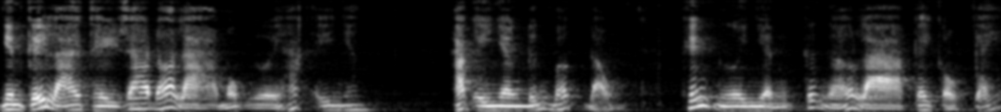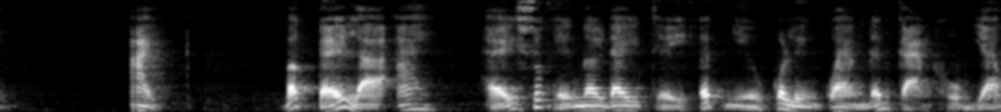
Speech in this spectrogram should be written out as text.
Nhìn kỹ lại thì ra đó là một người hắc y nhân. Hắc y nhân đứng bất động, khiến người nhìn cứ ngỡ là cây cột cháy. Ai? Bất kể là ai, hễ xuất hiện nơi đây thì ít nhiều có liên quan đến cạn khôn giáo.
